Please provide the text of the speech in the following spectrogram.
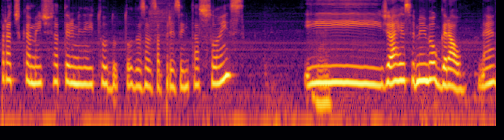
praticamente já terminei todo, todas as apresentações. E já recebi meu grau, né?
